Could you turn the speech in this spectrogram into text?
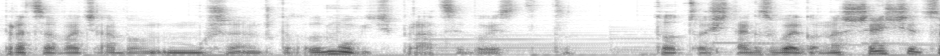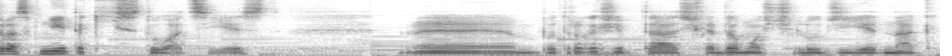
pracować, albo muszę na przykład odmówić pracy, bo jest to, to coś tak złego. Na szczęście coraz mniej takich sytuacji jest, y, bo trochę się ta świadomość ludzi jednak e,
